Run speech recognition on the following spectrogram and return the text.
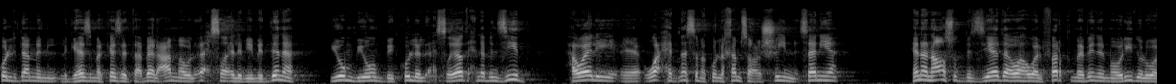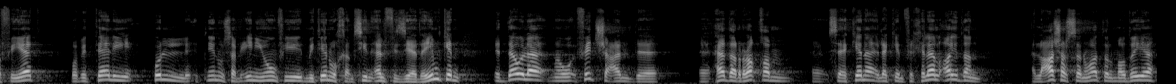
كل ده من الجهاز المركزي للتعبئة العامة والإحصاء اللي بيمدنا يوم بيوم بكل الإحصائيات. إحنا بنزيد حوالي واحد نسمة كل 25 ثانية. هنا أنا أقصد بالزيادة وهو الفرق ما بين المواليد والوفيات وبالتالي كل 72 يوم في 250 ألف زيادة. يمكن الدولة ما وقفتش عند هذا الرقم ساكنة لكن في خلال أيضا العشر سنوات الماضية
